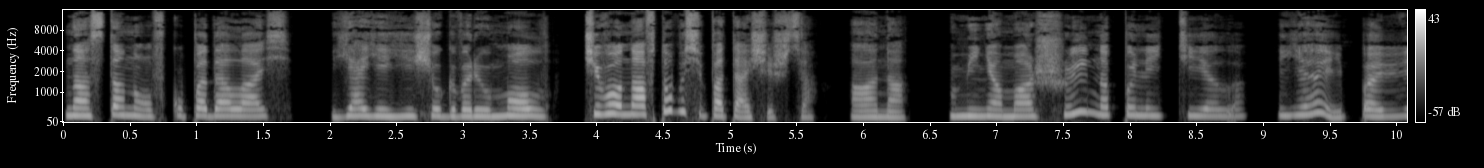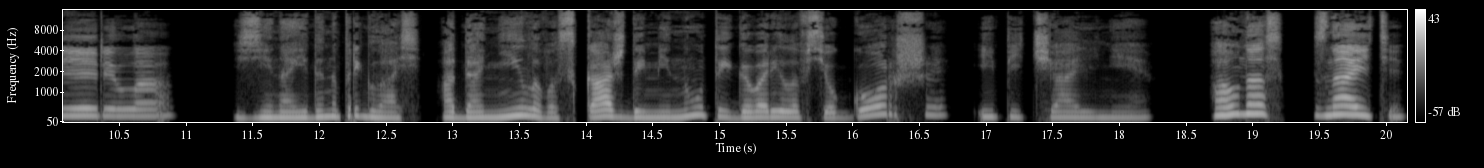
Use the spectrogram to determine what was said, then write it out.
на остановку подалась. Я ей еще говорю, мол, чего на автобусе потащишься? А она, у меня машина полетела. Я и поверила. Зинаида напряглась, а Данилова с каждой минутой говорила все горше и печальнее. А у нас, знаете,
